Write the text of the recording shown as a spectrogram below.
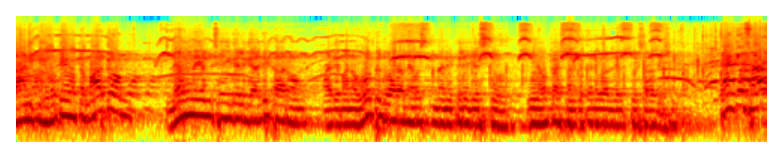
దానికి ఒకే ఒక మార్గం నిర్ణయం చేయగలిగే అధికారం అది మన ఓటు ద్వారానే వస్తుందని తెలియజేస్తూ ఈ అవకాశానికి ధన్యవాదాలు తెలుస్తూ సెలవు థ్యాంక్ యూ సార్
